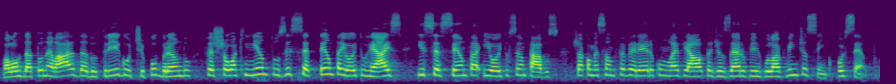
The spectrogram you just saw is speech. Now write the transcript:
O valor da tonelada do trigo tipo brando fechou a R$ 578,68, já começando fevereiro com leve alta de 0,25%.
